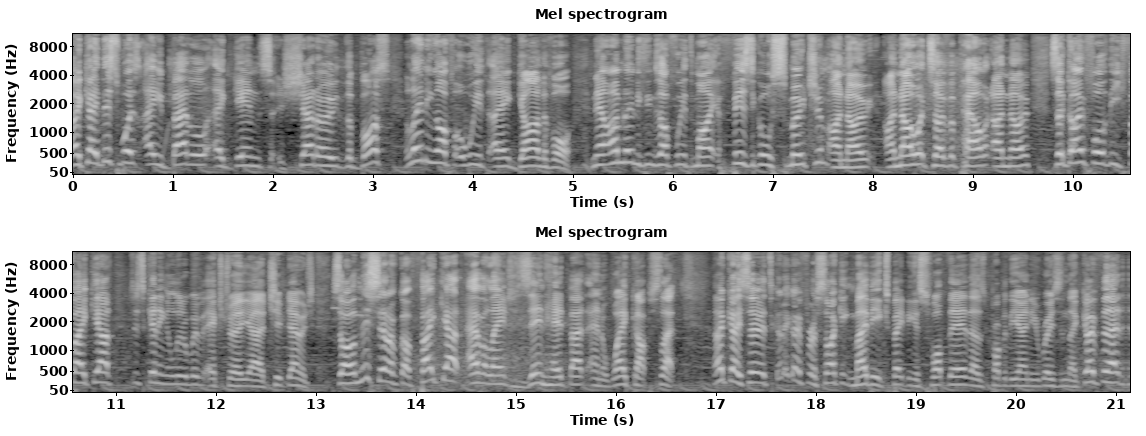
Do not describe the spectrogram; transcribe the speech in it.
Okay, this was a battle against Shadow the Boss, leading off with a Gardevoir. Now, I'm leading things off with my physical Smoochum. I know, I know it's overpowered, I know. So going for the Fake Out, just getting a little bit of extra uh, chip damage. So on this set, I've got Fake Out, Avalanche, Zen Headbutt, and Wake Up Slap. Okay, so it's going to go for a Psychic, maybe expecting a swap there. That was probably the only reason they go for that.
